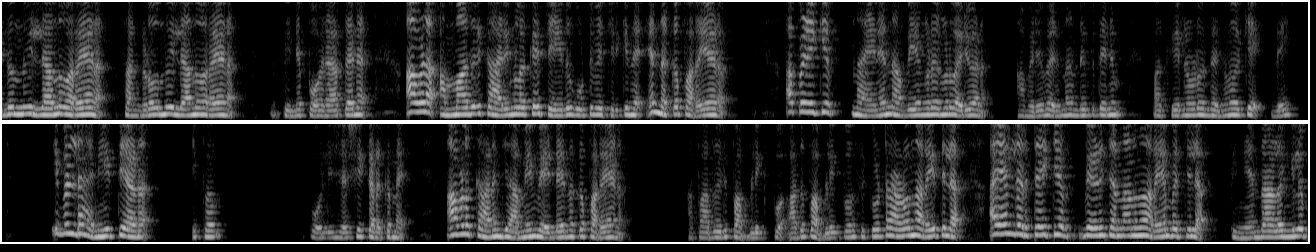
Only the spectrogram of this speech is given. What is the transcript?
ഇതൊന്നും ഇല്ലാന്ന് പറയാണ്. സങ്കടമൊന്നും ഇല്ലാന്ന് പറയാണ്. പിന്നെ പോരാത്തന് അവൾ അമ്മാതിരി കാര്യങ്ങളൊക്കെ ചെയ്ത് കൂട്ടി വെച്ചിരിക്കുന്നത് എന്നൊക്കെ പറയണം. അപ്പോഴേക്കും നയനെ നവ്യം കൂടെ അങ്ങോട്ട് വരുവാണ്. അവർ വരുന്നുണ്ട് ഇപ്പത്തേനും. വക്കീലിനോട് എന്തെങ്കിലും നോക്കിയേ. ഇതേ ഇവളുടെ അനിയത്തിയാണ് ഇപ്പം പോലീസ് സ്റ്റേഷനിൽ കിടക്കുന്നത് അവൾക്കാണ് ജാമ്യം വേണ്ടതെന്നൊക്കെ പറയണം. അപ്പൊ അതൊരു പബ്ലിക് അത് പബ്ലിക് പ്രോസിക്യൂട്ടർ ആണോ എന്ന് അറിയത്തില്ല. അയാളുടെ അടുത്തേക്ക് വേണു ചെന്നാണെന്ന് അറിയാൻ പറ്റില്ല. പിന്നെ എന്താണെങ്കിലും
